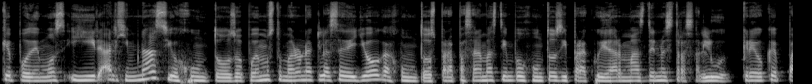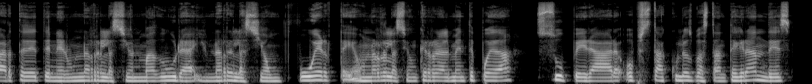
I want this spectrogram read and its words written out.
que podemos ir al gimnasio juntos o podemos tomar una clase de yoga juntos para pasar más tiempo juntos y para cuidar más de nuestra salud. Creo que parte de tener una relación madura y una relación fuerte, una relación que realmente pueda superar obstáculos bastante grandes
